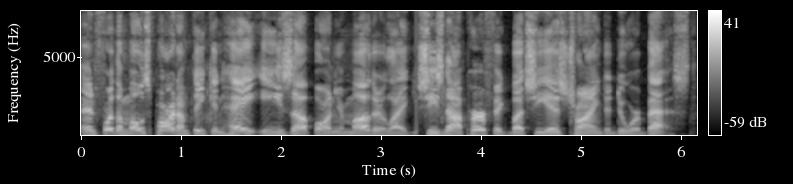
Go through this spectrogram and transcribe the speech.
And for the most part, I'm thinking, hey, ease up on your mother. Like, she's not perfect, but she is trying to do her best.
